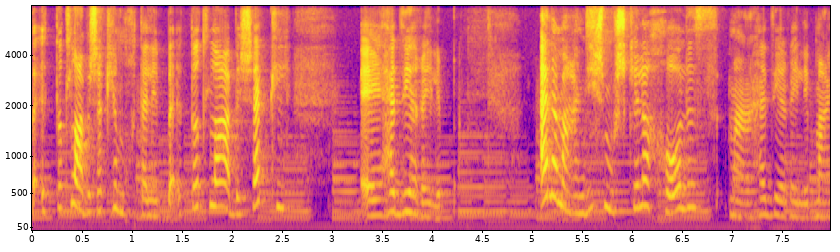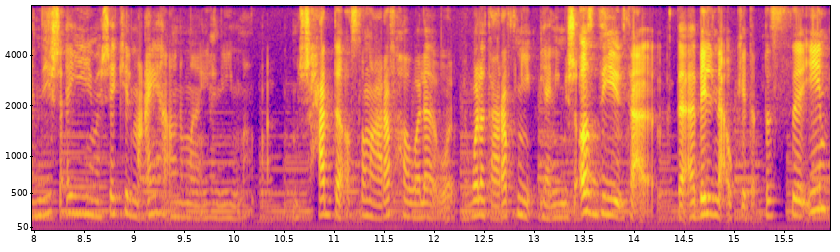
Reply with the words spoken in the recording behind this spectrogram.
بقت تطلع بشكل مختلف بقت تطلع بشكل آه، هادية غالب. أنا ما عنديش مشكلة خالص مع هادية غالب ما عنديش أي مشاكل معاها أنا ما يعني مش حد أصلا أعرفها ولا ولا تعرفني يعني مش قصدي تق- تقابلنا أو كده بس إيه ما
